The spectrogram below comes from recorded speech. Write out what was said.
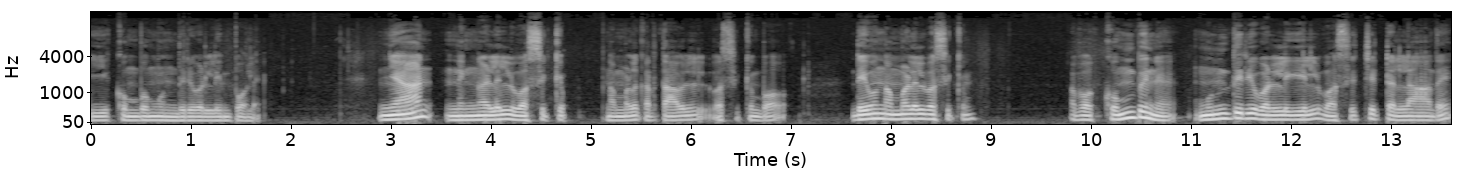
ഈ കൊമ്പും മുന്തിരിവള്ളിയും പോലെ. ഞാൻ നിങ്ങളിൽ വസിക്കും. നമ്മൾ കർത്താവിൽ വസിക്കുമ്പോൾ ദൈവം നമ്മളിൽ വസിക്കും. അപ്പോൾ കൊമ്പിന് മുന്തിരിവള്ളിയിൽ വസിച്ചിട്ടല്ലാതെ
